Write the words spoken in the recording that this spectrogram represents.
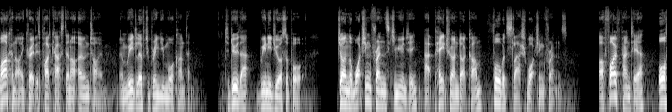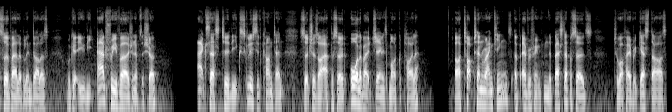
Mark and I create this podcast in our own time, and we'd love to bring you more content. To do that, we need your support. Join the Watching Friends community at patreon.com forward slash watching friends. Our £5 tier, also available in dollars, will get you the ad free version of the show, access to the exclusive content, such as our episode all about James Michael Tyler, our top 10 rankings of everything from the best episodes to our favourite guest stars,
